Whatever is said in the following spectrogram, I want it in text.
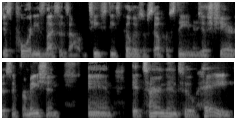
just pour these lessons out teach these pillars of self-esteem and just share this information. And it turned into hey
